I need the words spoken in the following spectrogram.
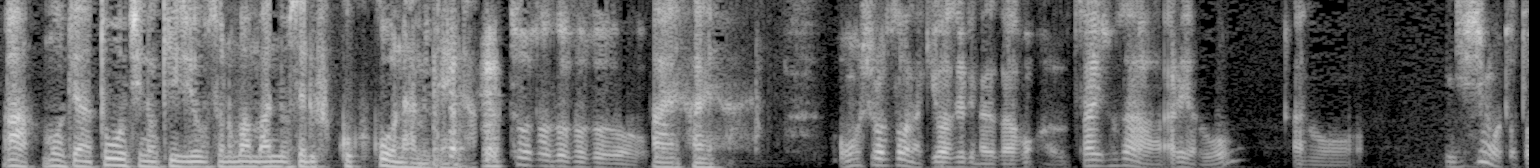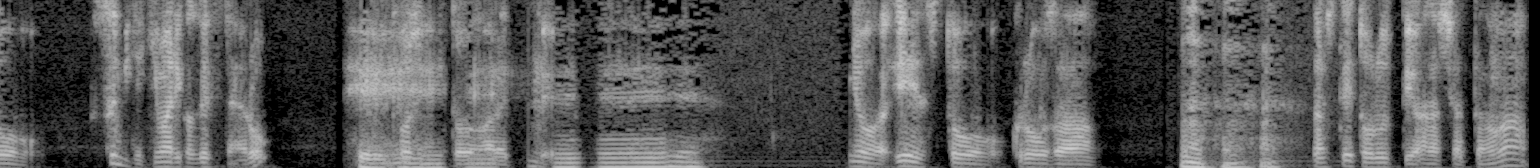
あ、もうじゃあ当時の記事をそのまま載せる復刻コーナーみたいな。そうそうそうそうそう。はいはいはい。面白そうな気がするけど、だからほ最初さ、あれやろ？あの、西本と隅で決まりかけてたんやろ？へ巨人とあれって。へえ。要はエースとクローザーうんうんうん。出して取るっていう話やったのが、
